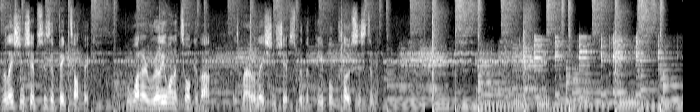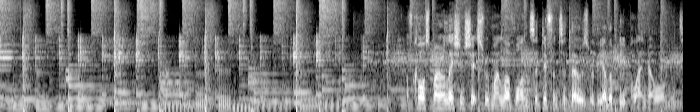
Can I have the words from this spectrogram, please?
Relationships is a big topic, but what I really want to talk about is my relationships with the people closest to me. Of course, my relationships with my loved ones are different to those with the other people I know or meet.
